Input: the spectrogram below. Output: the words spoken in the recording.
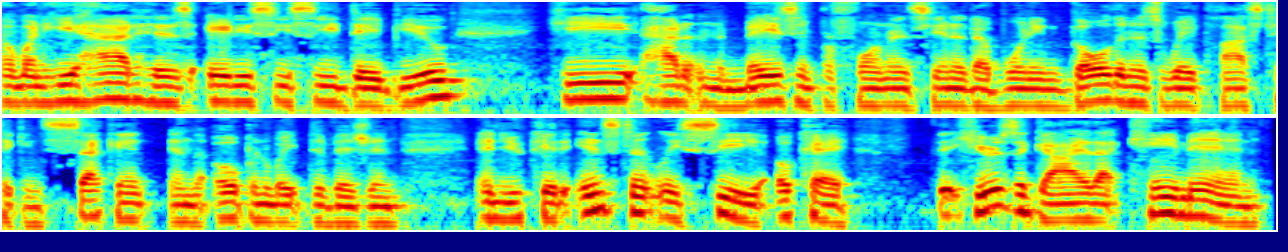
And when he had his ADCC debut, he had an amazing performance. He ended up winning gold in his weight class, taking second in the open weight division. And you could instantly see, okay, that here's a guy that came in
